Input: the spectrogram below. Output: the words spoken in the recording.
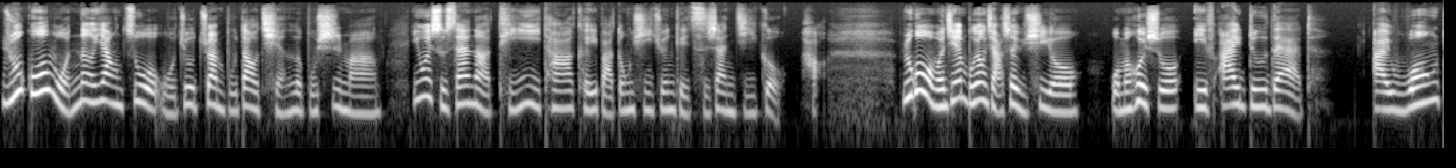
如果我那样做，我就赚不到钱了，不是吗？”因为 Susanna 提议他可以把东西捐给慈善机构。好，如果我们今天不用假设语气哦，我们会说：“If I do that, I won't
